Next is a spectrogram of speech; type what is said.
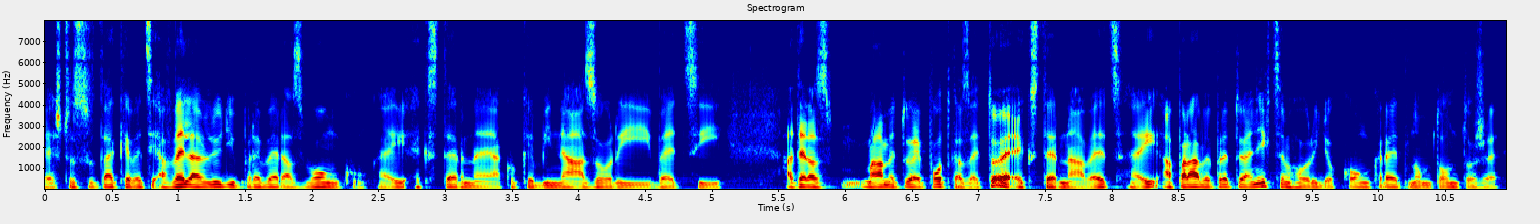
Vieš, to sú také veci a veľa ľudí preberá zvonku, hej, externé ako keby názory, veci. A teraz máme tu aj podkaz, aj to je externá vec, hej, a práve preto ja nechcem hovoriť o konkrétnom tomto, že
